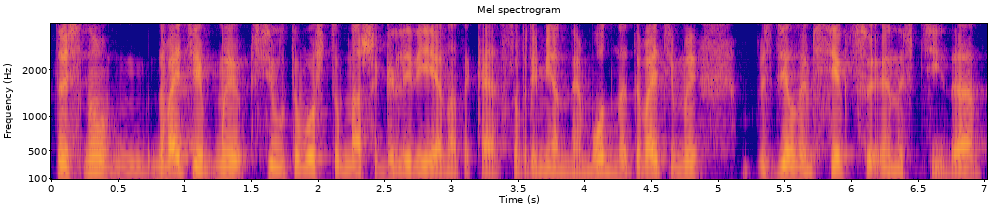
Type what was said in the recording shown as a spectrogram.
То есть, ну, давайте мы, в силу того, что наша галерея, она такая современная, модная, давайте мы сделаем секцию NFT, да?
